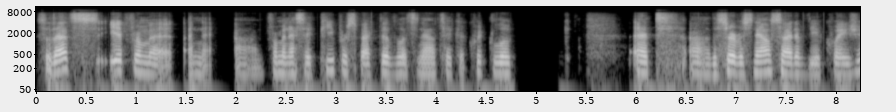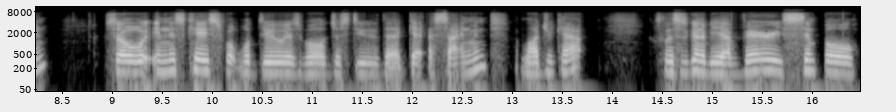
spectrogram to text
So that's it from a an, uh, from an SAP perspective. Let's now take a quick look at uh, the ServiceNow side of the equation. So in this case, what we'll do is we'll just do the get assignment logic app. So this is going to be a very simple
